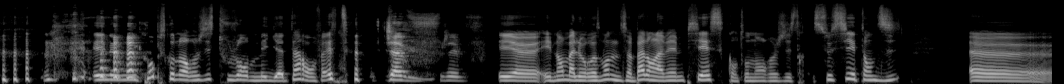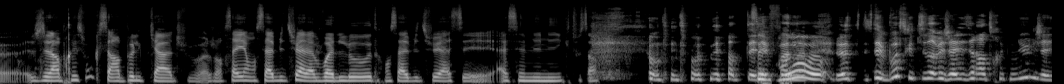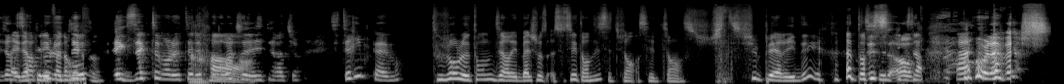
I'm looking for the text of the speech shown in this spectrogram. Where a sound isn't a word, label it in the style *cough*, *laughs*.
*laughs* et le micro, parce qu'on enregistre toujours méga tard, en fait. J'avoue, j'avoue. Et, euh, et non, malheureusement, nous ne sommes pas dans la même pièce quand on enregistre. Ceci étant dit, j'ai l'impression que c'est un peu le cas, tu vois. Genre, ça y est, on s'est habitué à la voix de l'autre, on s'est habitué à ses, à ses mimiques, tout ça. *laughs* On est, on est un C'est téléphone. C'est beau ce que tu dis, mais j'allais dire un truc nul, j'allais dire, un peu le rose. Exactement, le téléphone Ah. rose de la littérature. C'est terrible quand même. hein. Toujours le ton de dire les belles choses. Ceci étant dit, c'est une, *laughs* super idée. *laughs* Attends, C'est oh. ça. oh la vache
